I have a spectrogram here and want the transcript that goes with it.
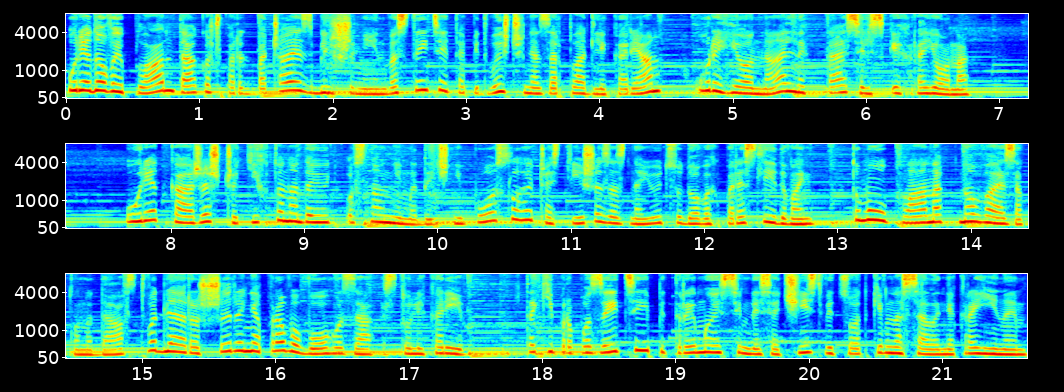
Урядовий план також передбачає збільшення інвестицій та підвищення зарплат лікарям у регіональних та сільських районах. Уряд каже, що ті, хто надають основні медичні послуги, частіше зазнають судових переслідувань, тому у планах нове законодавство для розширення правового захисту лікарів. Такі пропозиції підтримує 76% населення країни.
